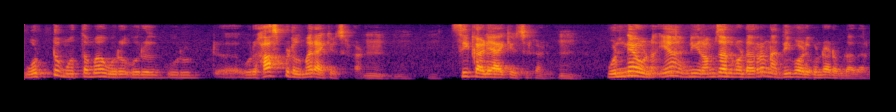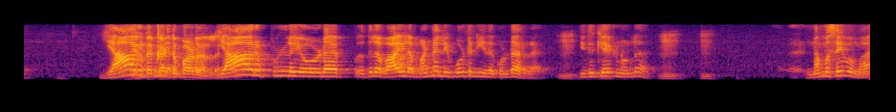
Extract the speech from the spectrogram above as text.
ஒட்டு மொத்தமா ஒரு ஒரு ஒரு ஒரு ஹாஸ்பிட்டல் மாதிரி ஆக்கி வச்சிருக்காங்க. சீக்காளி ஆக்கி வச்சிருக்காங்க. ஒண்ணே ஒண்ணு. ஏன் நீ ரம்ஜான் கொண்டாடுற? நான் தீபாவளி கொண்டாடக்கூடாதான்னு. யார் கட்டுப்பாடும் இல்ல. யார் பிள்ளையோட இதுல வாயில மண்ணள்ளி போட்டு நீ இதை கொண்டாடுற? இது கேட்கணும்ல. நம்ம செய்வோமா?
